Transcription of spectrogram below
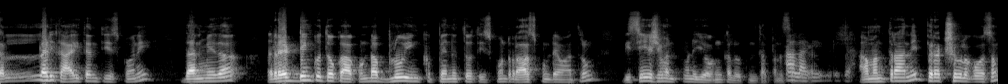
తెల్లటి కాగితం తీసుకొని దాని మీద రెడ్ ఇంకుతో కాకుండా బ్లూ ఇంక్ పెన్నుతో తీసుకొని రాసుకుంటే మాత్రం విశేషమైనటువంటి యోగం కలుగుతుంది తప్పనిసరిగా. ఆ మంత్రాన్ని ప్రేక్షకుల కోసం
